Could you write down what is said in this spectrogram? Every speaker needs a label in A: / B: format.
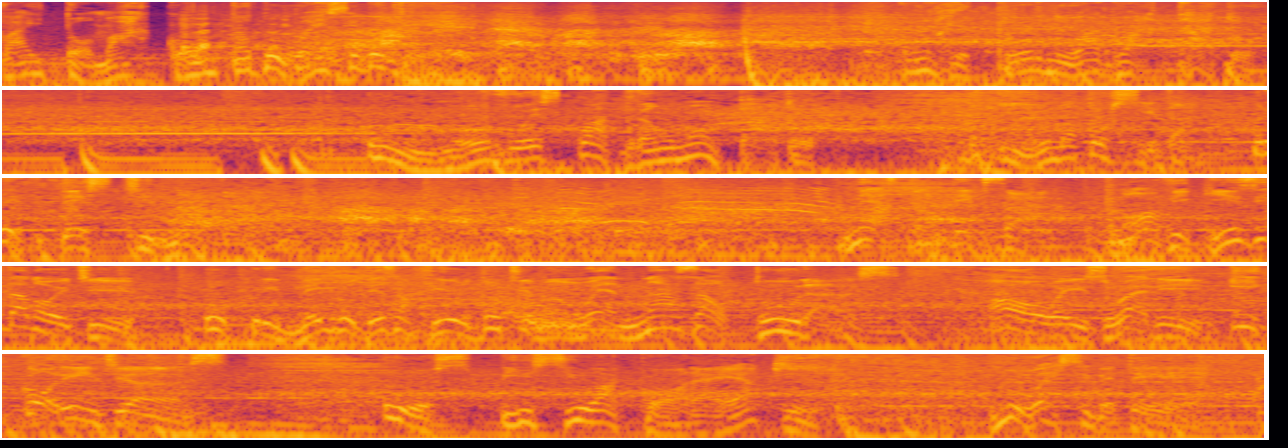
A: vai tomar conta do SBT. Um retorno aguardado. Um novo esquadrão montado. E uma torcida predestinada. Nesta terça, 9 e 15 da noite, o primeiro desafio do timão é nas alturas. Always Ready e Corinthians. O hospício agora é aqui, no SBT.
